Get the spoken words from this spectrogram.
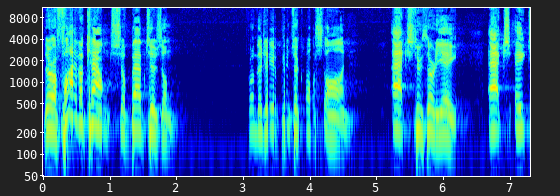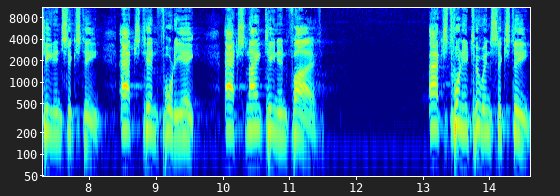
There are five accounts of baptism from the day of Pentecost on. Acts 2:38, Acts 18 and 16, Acts 10:48, Acts 19 and 5, Acts 22 and 16.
